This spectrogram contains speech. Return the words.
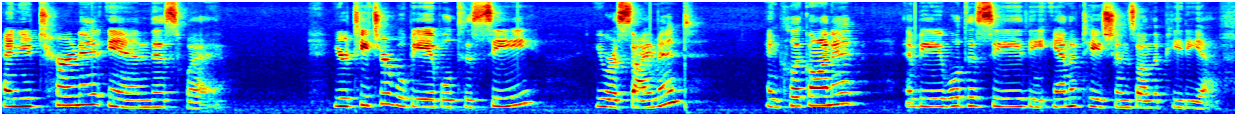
and you turn it in this way. Your teacher will be able to see your assignment and click on it and be able to see the annotations on the PDF.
